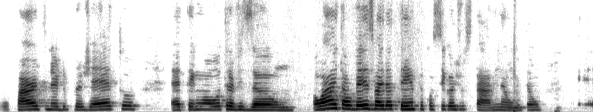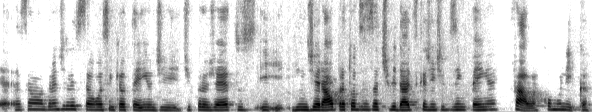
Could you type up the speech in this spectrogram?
o partner do projeto é, tenha uma outra visão, ou ah, talvez vai dar tempo, eu consigo ajustar. Não, então é, essa é uma grande lição assim que eu tenho de, de projetos e, e em geral para todas as atividades que a gente desempenha, fala, comunica,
